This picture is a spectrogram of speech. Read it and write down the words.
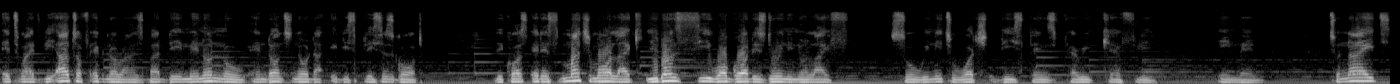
it might be out of ignorance, but they may not know and don't know that it displeases God. Because it is much more like you don't see what God is doing in your life. So we need to watch these things very carefully. Amen. Tonight,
